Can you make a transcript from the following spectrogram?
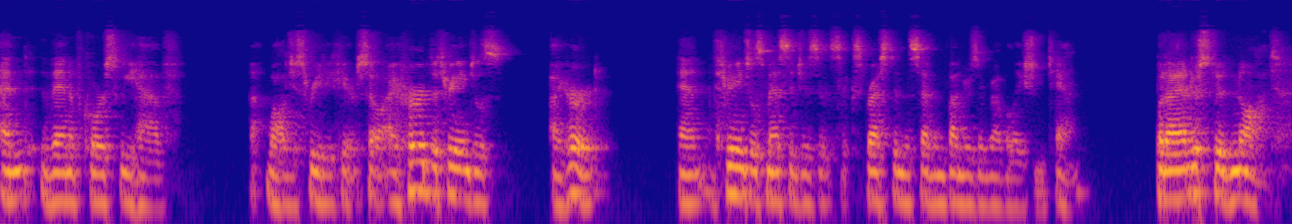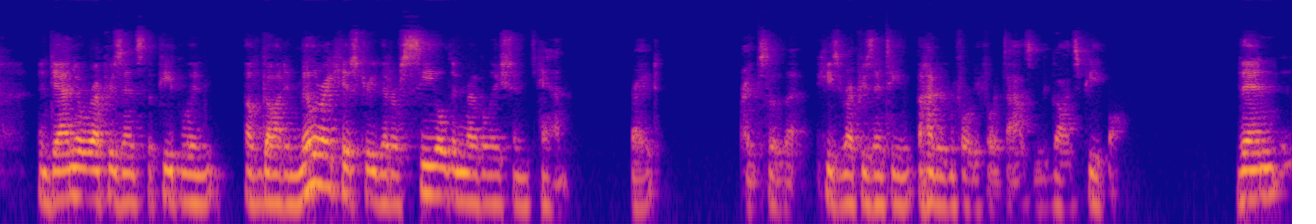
And then, of course, we have uh, well, I'll just read it here. So I heard the three angels, I heard, and the three angels' messages is expressed in the seven thunders of Revelation 10. But I understood not. And Daniel represents the people in, of God in Millerite history that are sealed in Revelation 10, right? Right. So that he's representing 144,000 of God's people. Then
